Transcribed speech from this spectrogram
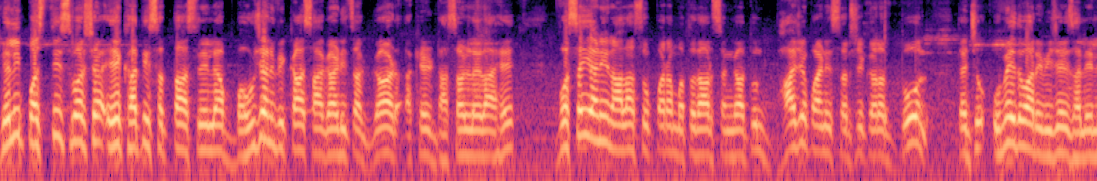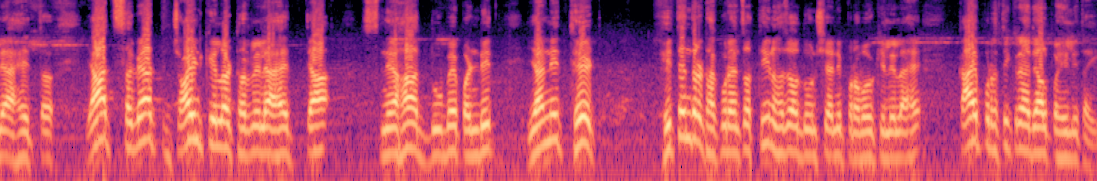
गेली पस्तीस वर्ष एक हाती सत्ता असलेल्या बहुजन विकास आघाडीचा गड अखेर ढासळलेला आहे. वसई आणि नालासोपारा मतदारसंघातून भाजप आणि सरशी करत दोन त्यांचे उमेदवार विजयी झालेले आहेत. यात सगळ्यात जॉईंट किलर ठरलेल्या आहेत त्या स्नेहा दुबे पंडित यांनी थेट हितेंद्र ठाकूर यांचा तीन हजार दोनशे यांनी प्रभाव केलेला आहे. काय प्रतिक्रिया द्याल पहिली ताई?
